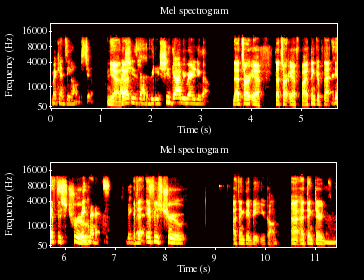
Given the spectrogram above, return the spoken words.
Mackenzie Holmes too. Yeah, like that, she's got to be she's got to be ready to go. That's our if. That's our if. But I think if that if is true, big minutes. Big if minutes. that if is true, I think they beat UConn. Uh, I think they're, mm-hmm.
